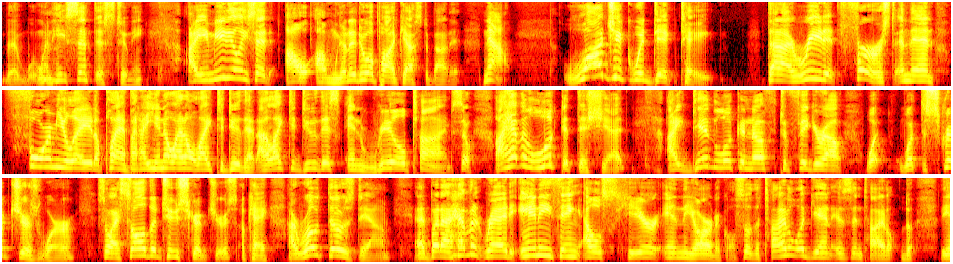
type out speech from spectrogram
when he sent this to me, I immediately said, i am going to do a podcast about it. Now, logic would dictate that I read it first and then formulate a plan. But I, you know, I don't like to do that. I like to do this in real time. So I haven't looked at this yet. I did look enough to figure out what, what the scriptures were. So I saw the two scriptures. Okay. I wrote those down, and, but I haven't read anything else here in the article. So the title again is entitled, the, the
